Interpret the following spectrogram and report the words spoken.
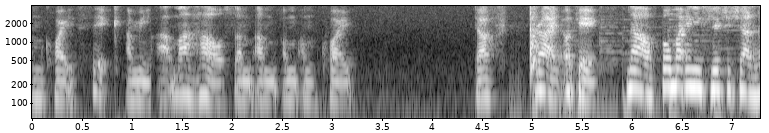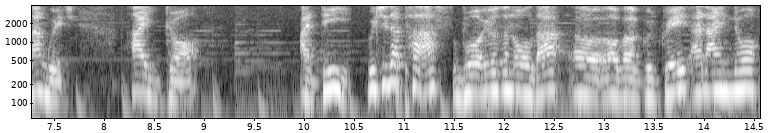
I'm quite thick. I mean, at my house, I'm, I'm, I'm, I'm quite Right, okay. Now, for my English literature and language, I got a D, which is a pass, but it wasn't all that uh, of a good grade. And I know,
